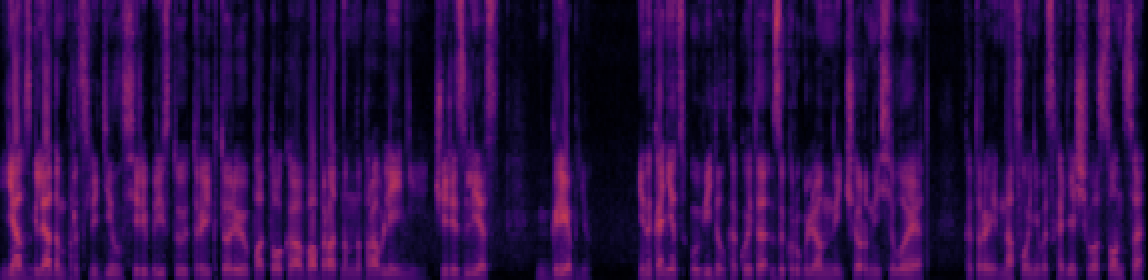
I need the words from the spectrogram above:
Я взглядом проследил серебристую траекторию потока в обратном направлении, через лес, к гребню, и наконец увидел какой-то закругленный черный силуэт, который на фоне восходящего солнца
